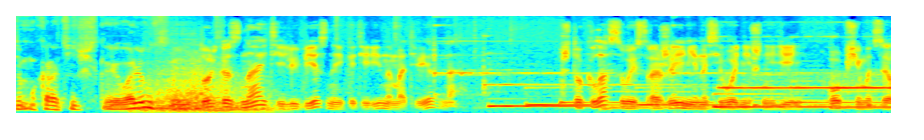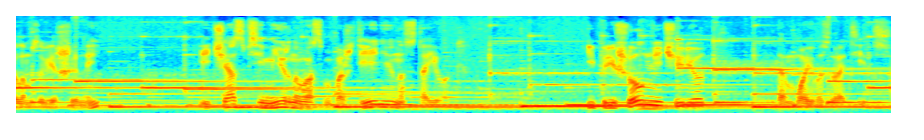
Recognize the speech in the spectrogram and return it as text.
демократической революции. Только знайте, любезная Екатерина Матвеевна, что классовые сражения на сегодняшний день в общем и целом завершены, и час всемирного освобождения настает. И пришел мне черед домой возвратиться,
